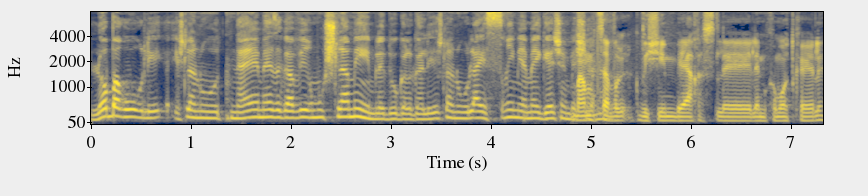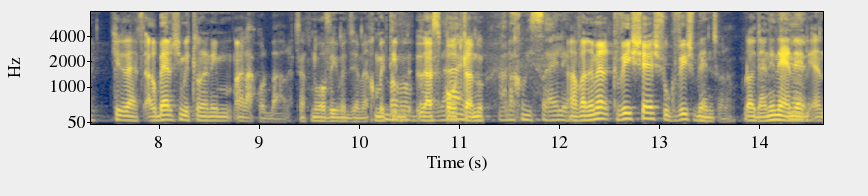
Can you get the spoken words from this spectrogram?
לא ברור לי, יש לנו תנאי מזג אוויר מושלמים לדו-גלגלי, יש לנו אולי 20 ימי גשם בשנה. מה מצב הכבישים ביחס למקומות כאלה? כי יודע, הרבה אנשים מתלוננים על הכל בארץ, אנחנו אוהבים את זה, אנחנו מתים, זה הספורט. שלנו. אנחנו ישראלים. אבל אני אומר, כביש 6 הוא כביש בן זונה. לא יודע, אני נהנה, כן.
